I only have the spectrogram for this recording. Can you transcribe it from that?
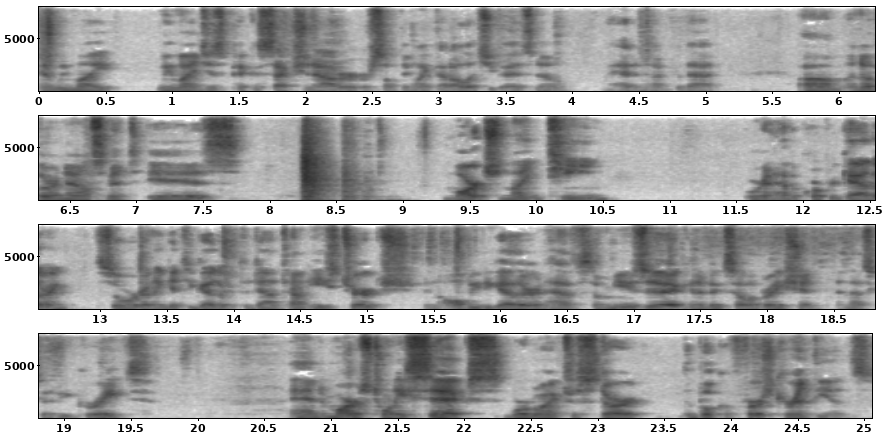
and we might we might just pick a section out or, or something like that. I'll let you guys know ahead of time for that. Um, another announcement is March 19. We're going to have a corporate gathering. So we're going to get together with the Downtown East Church and all be together and have some music and a big celebration. And that's going to be great. And March 26, we're going to start the book of First Corinthians.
